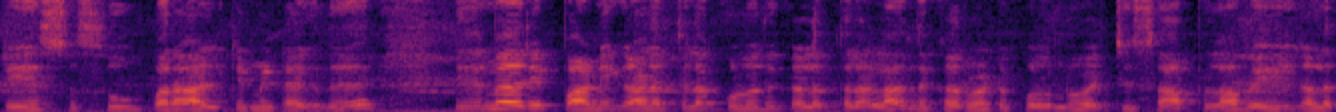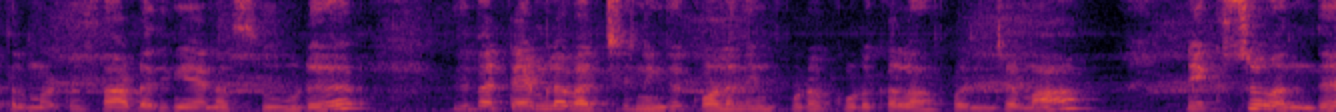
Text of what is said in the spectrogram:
டேஸ்ட்டு சூப்பராக அல்டிமேட்டாக இருக்குது. இது மாதிரி பனி காலத்தில் குளிர் காலத்துலலாம் இந்த கருவாட்டு குழம்பு வச்சு சாப்பிட்லாம். வெயில் காலத்தில் மட்டும் சாப்பிடாதீங்க ஏன்னா சூடு. இது மாதிரி டைமில் வச்சு நீங்கள் குழந்தைங்க கூட கொடுக்கலாம் கொஞ்சமாக நெக்ஸ்ட்டு வந்து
